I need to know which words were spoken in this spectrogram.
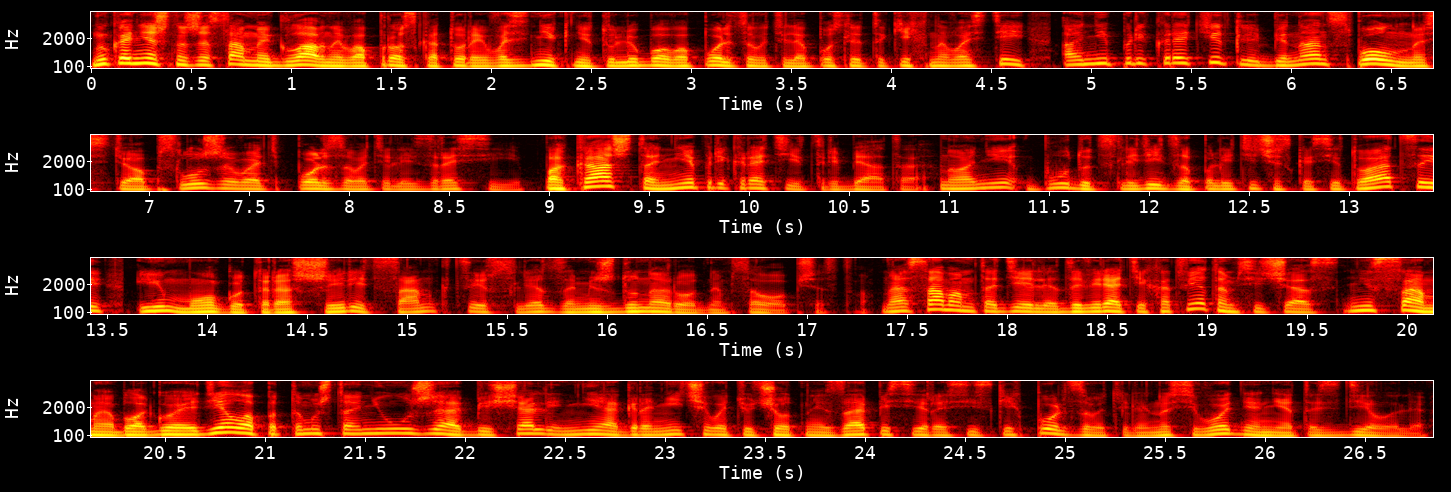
Ну, конечно же, самый главный вопрос, который возникнет у любого пользователя после таких новостей, а не прекратит ли Binance полностью обслуживать пользователей из России? Пока что не прекратит, ребята. Но они будут следить за политической ситуацией и могут расширить санкции вслед за международным сообществом. На самом-то деле, доверять их ответам сейчас не самое благое дело, потому что они уже обещали не ограничивать учетные записи российских пользователей, но сегодня они это сделали.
